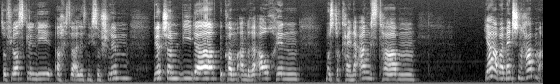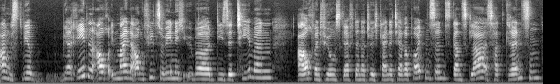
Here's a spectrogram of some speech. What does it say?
So Floskeln wie, ach, ist alles nicht so schlimm, wird schon wieder, bekommen andere auch hin, muss doch keine Angst haben. Ja, aber Menschen haben Angst. Wir, wir reden auch in meinen Augen viel zu wenig über diese Themen, auch wenn Führungskräfte natürlich keine Therapeuten sind, ganz klar, es hat Grenzen.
